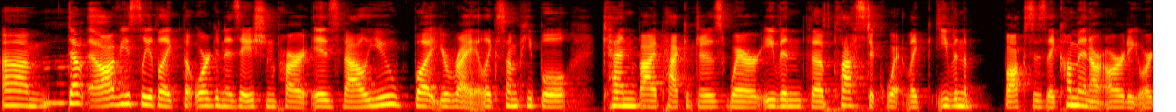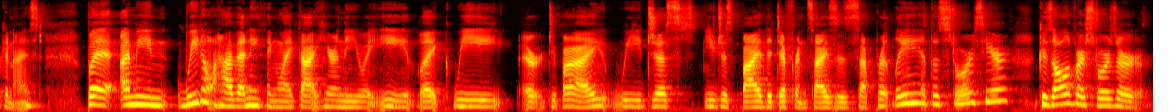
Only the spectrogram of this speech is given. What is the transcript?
Um, de- obviously, like the organization part is value, but you're right. Like some people can buy packages where even the plastic, like even the boxes they come in are already organized. But I mean, we don't have anything like that here in the UAE. Like we or Dubai, we just you just buy the different sizes separately at the stores here because all of our stores are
